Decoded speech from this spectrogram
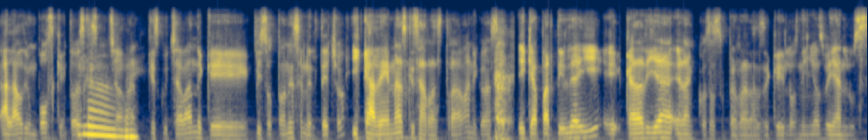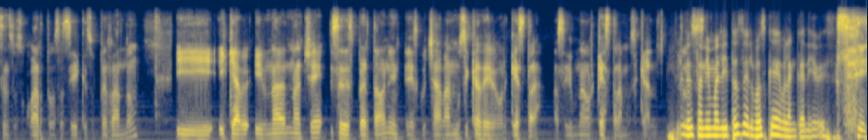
al lado de un bosque. Entonces, que escuchaban, que escuchaban de que pisotones en el techo y cadenas que se arrastraban y cosas así. Y que a partir de ahí, eh, cada día eran cosas súper raras, de que los niños veían luces en sus cuartos, así que súper random. Y, y que una noche se despertaban y escuchaban música de orquesta, así una orquesta musical. los animalitos del bosque de Blancanieves. Sí,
